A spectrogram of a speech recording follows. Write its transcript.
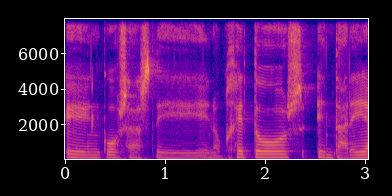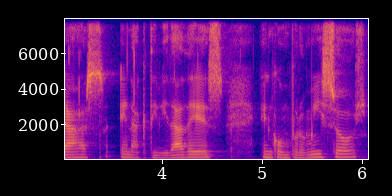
en cosas de, en objetos, en tareas, en actividades, en compromisos.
